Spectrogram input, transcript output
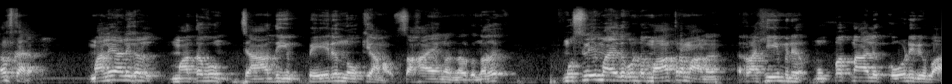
നമസ്കാരം. മലയാളികൾ മതവും ജാതിയും പേരും നോക്കിയാണോ സഹായങ്ങൾ നൽകുന്നത്? മുസ്ലിം ആയതുകൊണ്ട് മാത്രമാണ് റഹീമിന് മുപ്പത്തിനാല് കോടി രൂപ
